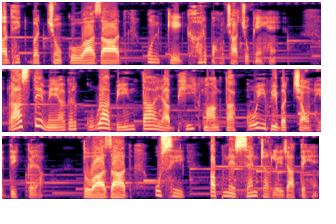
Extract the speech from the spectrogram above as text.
अधिक बच्चों को आज़ाद उनके घर पहुँचा चुके हैं। रास्ते में अगर कूड़ा बीनता या भीख माँगता कोई भी बच्चा उन्हें दिख गया तो आज़ाद उसे अपने सेंटर ले जाते हैं।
